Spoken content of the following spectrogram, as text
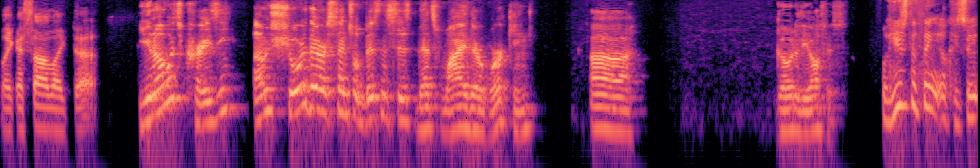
Like I saw like the You know what's crazy? I'm sure there are essential businesses. That's why they're working. Uh, go to the office. Well, here's the thing. Okay, so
